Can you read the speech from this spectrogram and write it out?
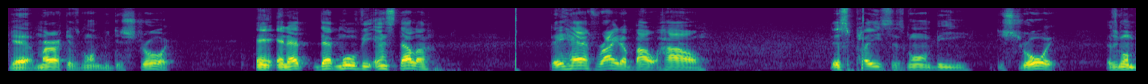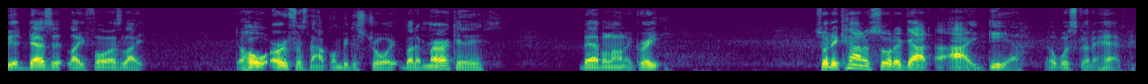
Yeah, America's gonna be destroyed. And and that, that movie Interstellar, they half right about how this place is gonna be destroyed it's gonna be a desert, like far as like the whole earth is not gonna be destroyed, but America is. Babylon the Great. So they kind of sort of got an idea of what's gonna happen,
